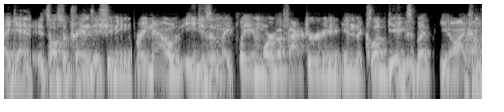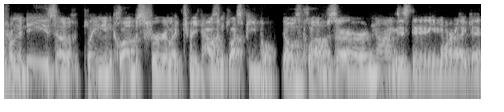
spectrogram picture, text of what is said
again, it's also transitioning. Right now, ageism might play a more of a factor in, in the club gigs, but you know, I come from the days of playing in clubs for like 3,000 plus people. Those clubs are non-existent anymore. Like uh,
